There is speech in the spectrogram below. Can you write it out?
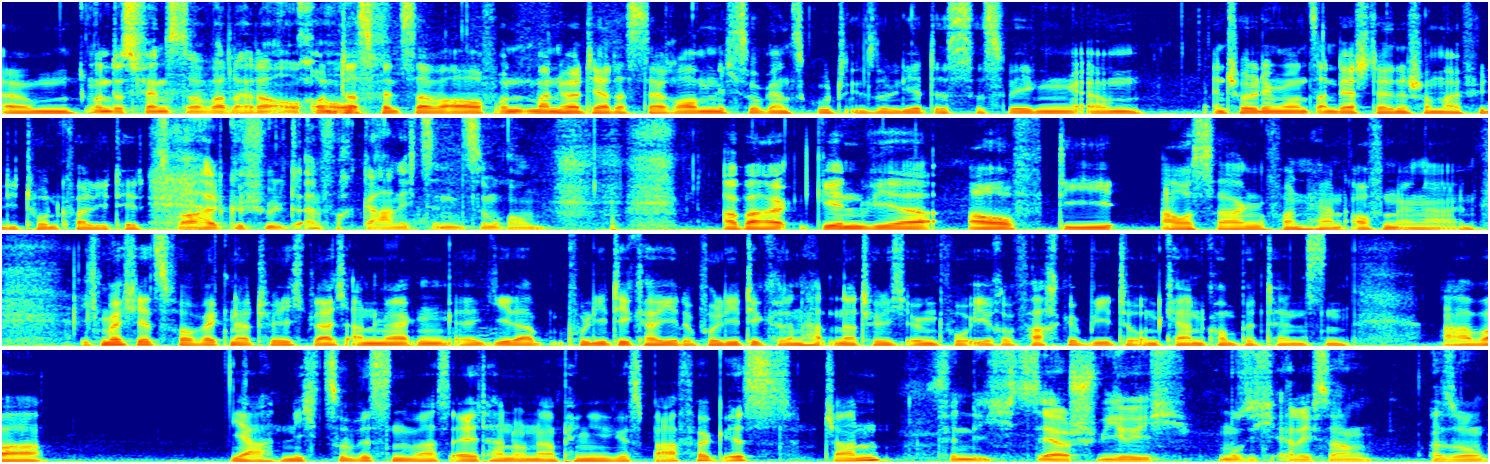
Ähm, und das Fenster war leider auch und auf. Und das Fenster war auf und man hört ja, dass der Raum nicht so ganz gut isoliert ist. Deswegen ähm, entschuldigen wir uns an der Stelle schon mal für die Tonqualität. Es war halt gefühlt einfach gar nichts in diesem Raum. Aber gehen wir auf die Aussagen von Herrn Aufenanger ein. Ich möchte jetzt vorweg natürlich gleich anmerken, äh, jeder Politiker, jede Politikerin hat natürlich irgendwo ihre Fachgebiete und Kernkompetenzen. Aber ja, nicht zu wissen, was elternunabhängiges BAföG ist, Jan? Finde ich sehr schwierig, muss ich ehrlich sagen. Also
